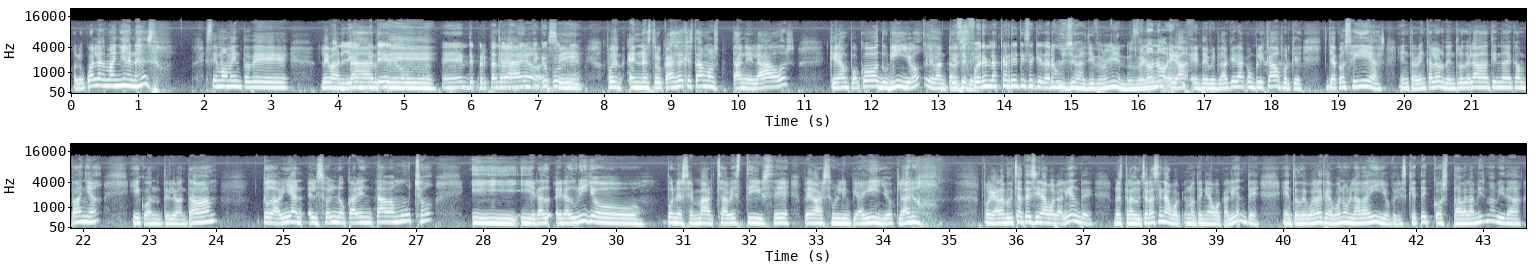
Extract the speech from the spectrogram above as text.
Con lo cual las mañanas, ese momento de Pitero, levantarte... ¿eh? despertando a la gente, ¿qué ocurre? sí. Pues en nuestro caso es que estábamos tan helados que era un poco durillo Que levantarse. se fueron las carretas y se quedaron ellos allí durmiendo. No, no, era, eh, de verdad que era complicado porque ya conseguías entrar en calor dentro de la tienda de campaña y cuando te levantaban todavía el sol no calentaba mucho y, y era, era durillo ponerse en marcha, vestirse, pegarse un limpiadillo, claro. Porque ahora dúchate sin agua caliente. Nuestra ducha era sin agua, no tenía agua caliente. Entonces, bueno, decía, bueno, un lavadillo, pero es que te costaba la misma vida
